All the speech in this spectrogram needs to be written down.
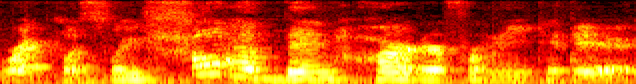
recklessly should have been harder for me to do.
